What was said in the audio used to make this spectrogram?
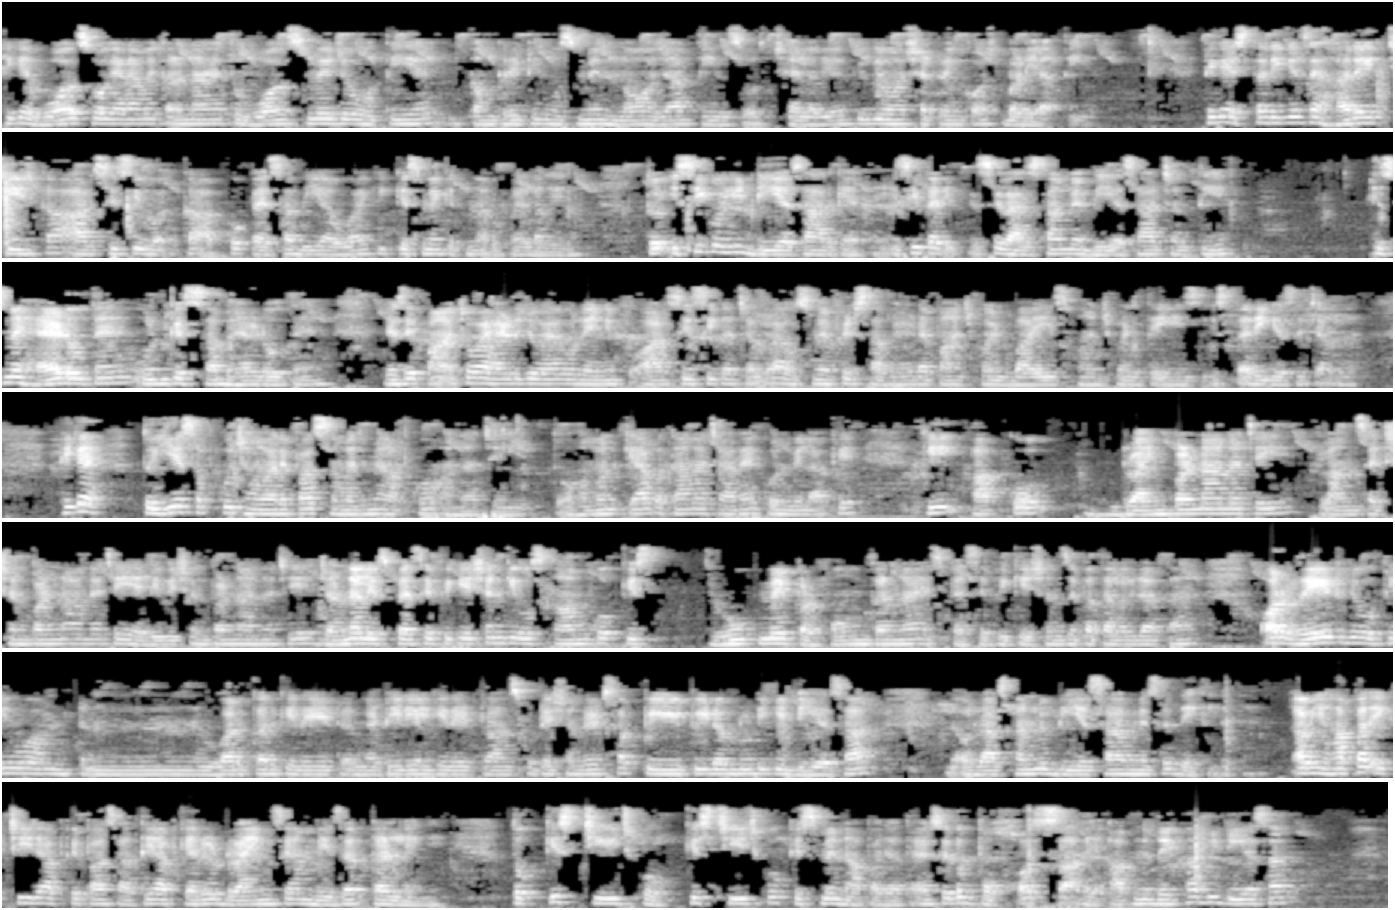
ठीक है? वॉल्स वगैरह में करना है तो वॉल्स में जो होती है कंक्रीटिंग उसमें नौ हज़ार तीन सौ छह लगेगा क्योंकि वहाँ शटरिंग कॉस्ट बढ़ जाती है। ठीक है, इस तरीके से हर एक चीज़ का आरसीसी वर्क का आपको पैसा दिया हुआ है कि किसमें कितना रुपए लगेगा। तो इसी को ही डीएसआर कहते हैं। इसी तरीके से राजस्थान में बीएसआर चलती है। इसमें हेड होते हैं, उनके सब हेड होते हैं। जैसे पांचवा हेड जो है, वो रेनी आरसीसी का चल रहा है, उसमें फिर सब हेड है, पाँच पॉइंट बाईस, पाँच पॉइंट तेईस, इस तरीके से चल रहा है। ठीक है? तो ये सब कुछ हमारे पास समझ में आपको आना चाहिए। तो हम क्या बताना चाह रहे हैं कुल मिला के? कि आपको ड्राइंग पढ़ना आना चाहिए प्लान सेक्शन पढ़ना आना चाहिए एलिवेशन पढ़ना आना चाहिए। जर्नल स्पेसिफिकेशन की उस काम को किस रूप में परफॉर्म करना है स्पेसिफिकेशन से पता लग जाता है। और रेट जो होती है वो हम वर्कर की रेट मटेरियल की रेट ट्रांसपोर्टेशन रेट सब पी पी डब्ल्यू डी की डीएसआर और राजस्थान में बी एस आर में से देख लेते हैं। अब यहाँ पर एक चीज़ आपके पास आती है, आप कह रहे हो ड्राइंग से हम मेजर कर लेंगे। तो किस चीज़ को, किस चीज़ को किसमें नापा जाता है? ऐसे तो बहुत सारे, आपने देखा भी डीएसआर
